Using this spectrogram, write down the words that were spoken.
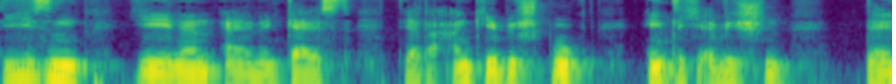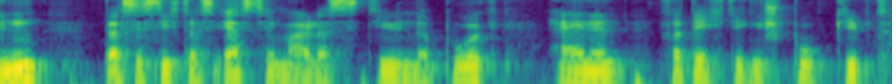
diesen, jenen, einen Geist, der da angeblich spukt, endlich erwischen. Denn das ist nicht das erste Mal, dass es dir in der Burg einen verdächtigen Spuk gibt.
